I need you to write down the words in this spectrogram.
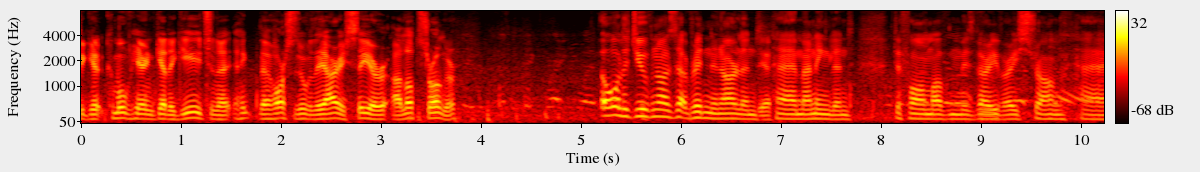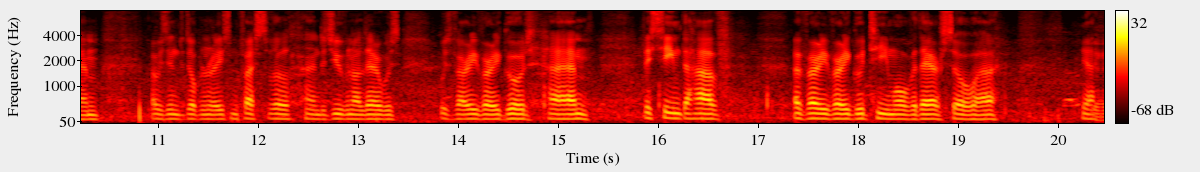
to get come over here and get a gauge, and I think the horses over the RAC are a lot stronger. All the juveniles that I've ridden in Ireland yeah. um, and England, the form of them is very, very strong. Um, I was in the Dublin Racing Festival, and the juvenile there was was very, very good. Um, they seem to have a very, very good team over there. So, uh, yeah. yeah.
